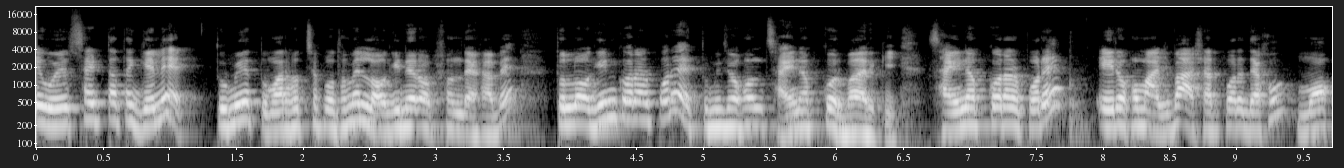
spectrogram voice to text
এই ওয়েবসাইটটাতে গেলে তুমি তোমার হচ্ছে প্রথমে লগ ইনের অপশন দেখাবে। তো লগ ইন করার পরে তুমি যখন সাইন আপ করবা আর কি সাইন আপ করার পরে এইরকম আসবা, আসার পরে দেখো মক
